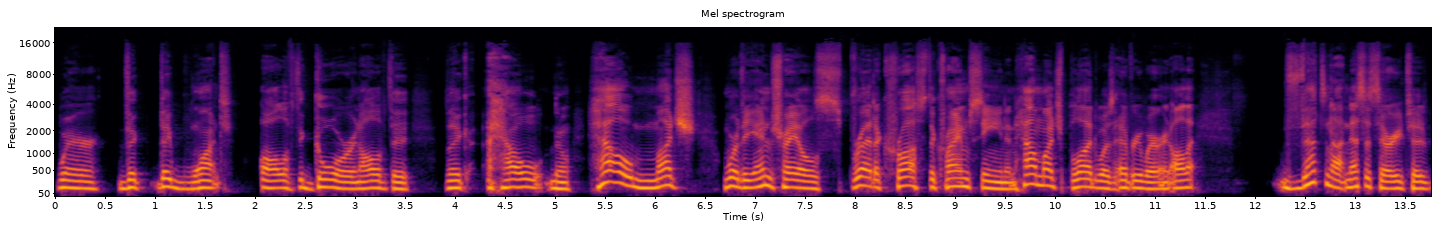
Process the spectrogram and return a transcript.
where the they want all of the gore and all of the like how you know how much were the entrails spread across the crime scene and how much blood was everywhere and all that. That's not necessary to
